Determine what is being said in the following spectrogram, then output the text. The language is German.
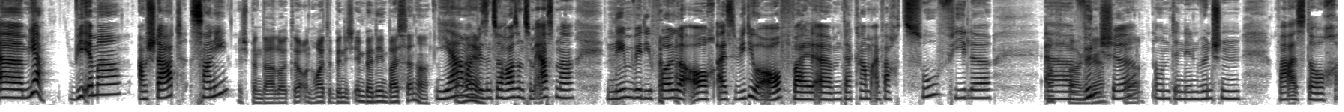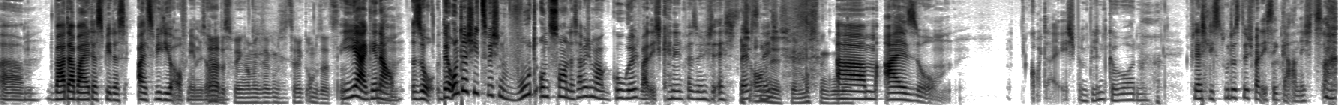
Ähm, ja, wie immer am Start, Sunny. Ich bin da, Leute. Und heute bin ich in Berlin bei Senna. Ja, Mann, Daheim. wir sind zu Hause und zum ersten Mal nehmen wir die Folge auch als Video auf, weil ähm, da kamen einfach zu viele äh? Wünsche und in den Wünschen war es doch, ähm, war dabei, dass wir das als Video aufnehmen sollen. Ja, deswegen haben wir gesagt, wir müssen es direkt umsetzen. Ja, genau. So, der Unterschied zwischen Wut und Zorn, das habe ich mal gegoogelt, weil ich kenne ihn persönlich echt Ich selbst auch nicht. nicht. Wir mussten googeln. Ähm, also, Gott, ey, ich bin blind geworden. Vielleicht liest du das durch, weil ich sehe gar nichts.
